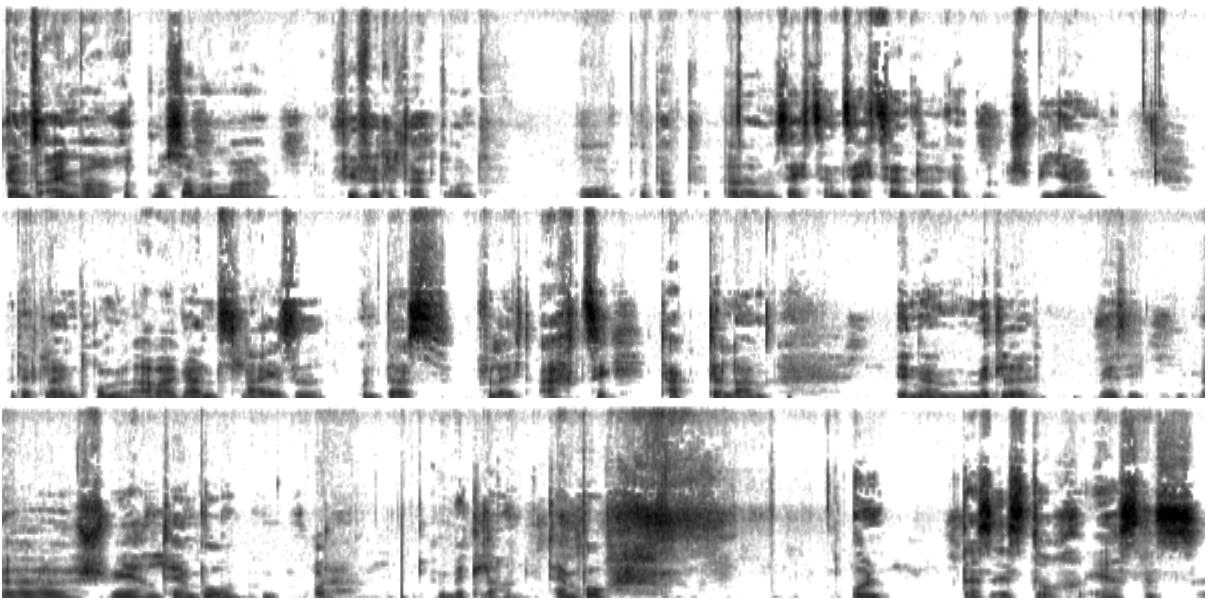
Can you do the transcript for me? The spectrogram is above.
ganz einfache Rhythmus, sagen wir mal, Viervierteltakt und pro, pro Takt äh, 16 Sechzehntel spielen mit der kleinen Trommel, aber ganz leise und das vielleicht 80 Takte lang in einem mittelmäßig äh, schweren Tempo oder mittleren Tempo. Und das ist doch erstens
